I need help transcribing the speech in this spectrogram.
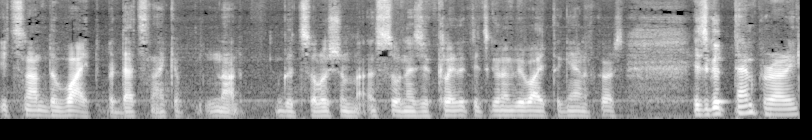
it's not the white but that's like a, not good solution. As soon as you clean it, it's gonna be white again, of course. It's good temporary,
